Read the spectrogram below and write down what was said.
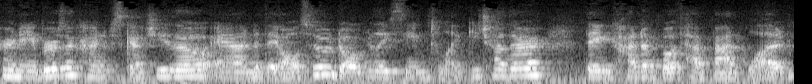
Her neighbors are kind of sketchy though and they also don't really seem to like each other. They kind of both have bad blood,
